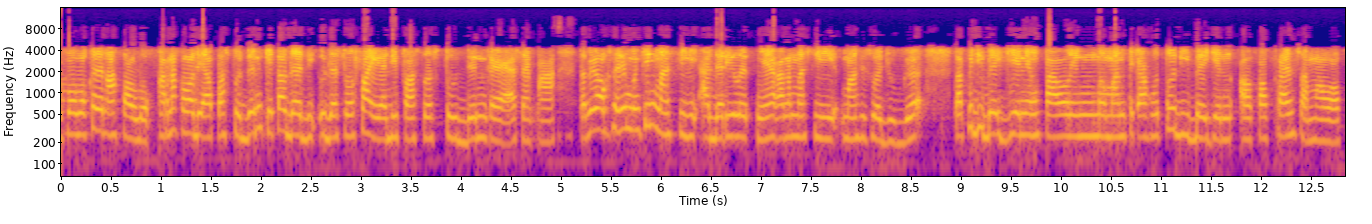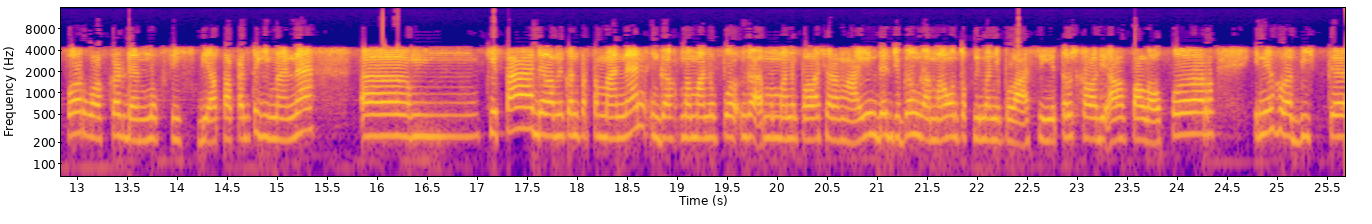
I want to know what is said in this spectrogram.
alpha worker dan alpha look karena kalau di alpha student kita udah di, udah selesai ya di fase student kayak SMA tapi waktu ini mungkin masih ada relate-nya karena masih mahasiswa juga. Tapi di bagian yang paling memantik aku tuh di bagian alpha friend sama lover worker dan look sih di alpha friend tuh gimana um, kita dalam lingkungan pertemanan nggak memanipul nggak memanipulasi orang lain dan juga nggak mau untuk dimanipulasi. Terus kalau di alpha lover ini lebih ke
